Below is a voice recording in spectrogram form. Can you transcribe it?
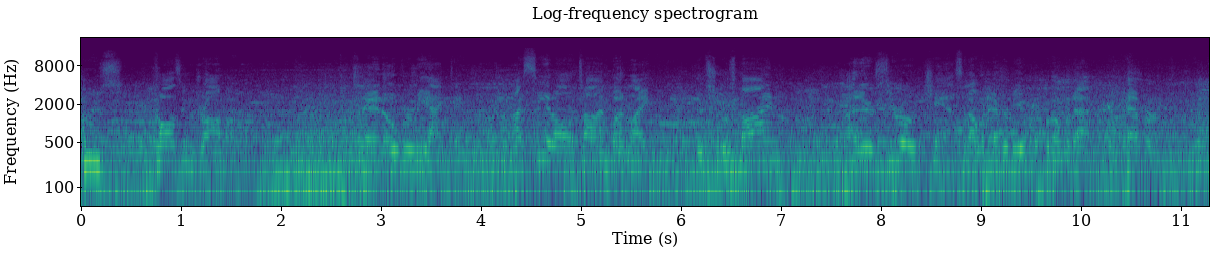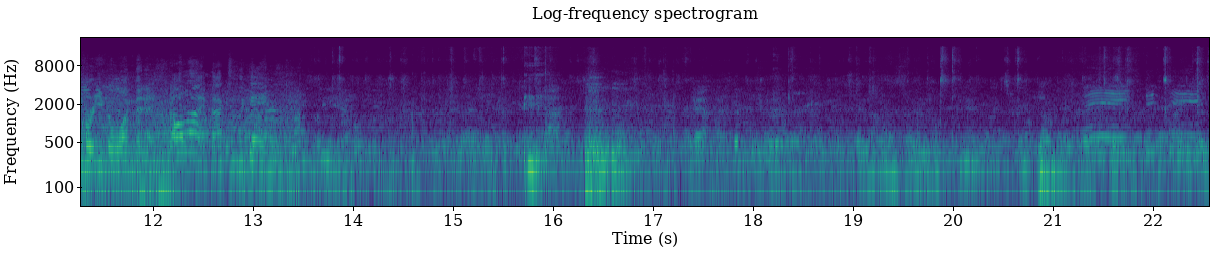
who's causing drama and overreacting. I see it all the time, but like, if she was mine, uh, there's zero chance that I would ever be able to put up with that, ever, for even one minute. All right, back to the game. Wait, 15.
